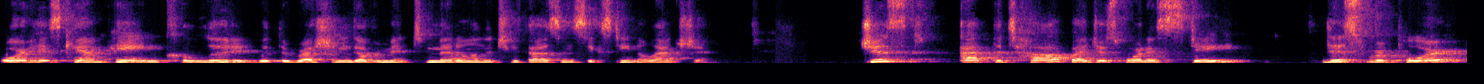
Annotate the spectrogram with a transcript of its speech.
or his campaign colluded with the Russian government to meddle in the 2016 election. Just at the top, I just want to state this report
